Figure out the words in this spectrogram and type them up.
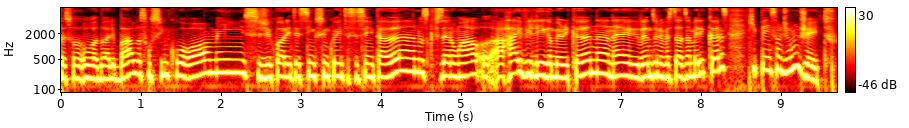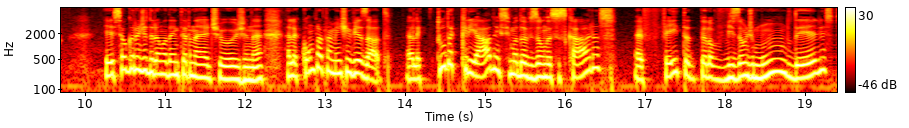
pessoa, o do Alibaba, são cinco homens de 45, 50, 60 anos que fizeram a, a League americana, né, grandes universidades americanas, que pensam de um jeito. Esse é o grande drama da internet hoje, né? Ela é completamente enviesada. Ela é tudo é criado em cima da visão desses caras, é feita pela visão de mundo deles,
